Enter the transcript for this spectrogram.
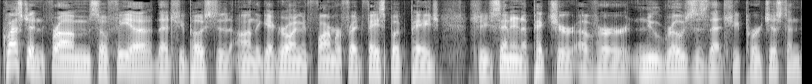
question from Sophia that she posted on the Get Growing with Farmer Fred Facebook page. She sent in a picture of her new roses that she purchased, and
